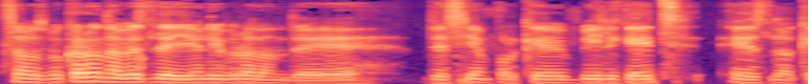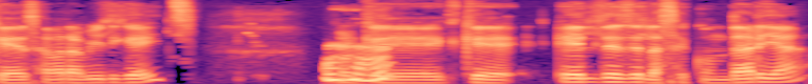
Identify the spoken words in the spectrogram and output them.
sabes, me acuerdo una vez leí un libro donde decían por qué Bill Gates es lo que es ahora Bill Gates, Ajá. porque que él desde la secundaria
